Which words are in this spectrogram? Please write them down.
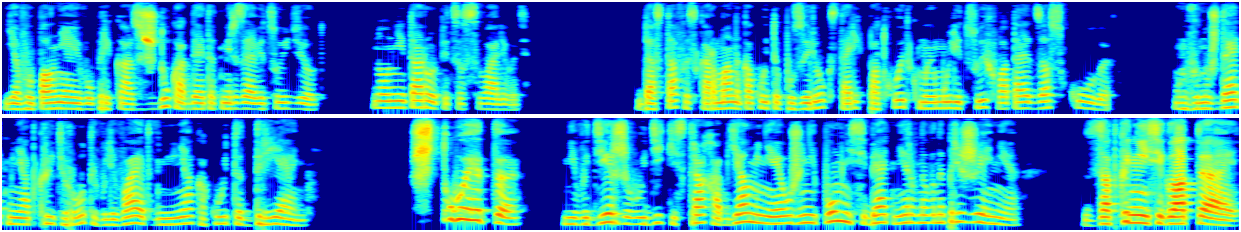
Я выполняю его приказ, жду, когда этот мерзавец уйдет. Но он не торопится сваливать. Достав из кармана какой-то пузырек, старик подходит к моему лицу и хватает за скулы. Он вынуждает меня открыть рот и вливает в меня какую-то дрянь. «Что это?» Не выдерживаю, дикий страх объял меня, я уже не помню себя от нервного напряжения. «Заткнись и глотай!»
